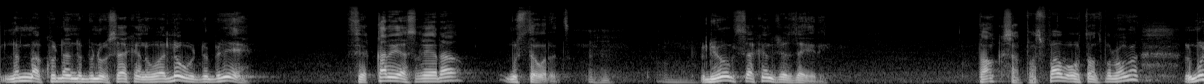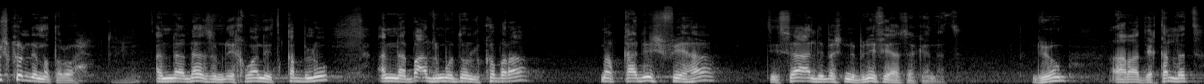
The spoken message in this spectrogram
لما كنا نبنوا سكن ولو نبنيه في قرية صغيرة مستورد. اليوم السكن جزائري. donc ça pose pas autant de problèmes المشكل اللي مطروح أن لازم الإخوان يتقبلوا أن بعض المدن الكبرى ما بقاليش فيها اتساع اللي باش نبني فيها سكنات. اليوم أراضي قلت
